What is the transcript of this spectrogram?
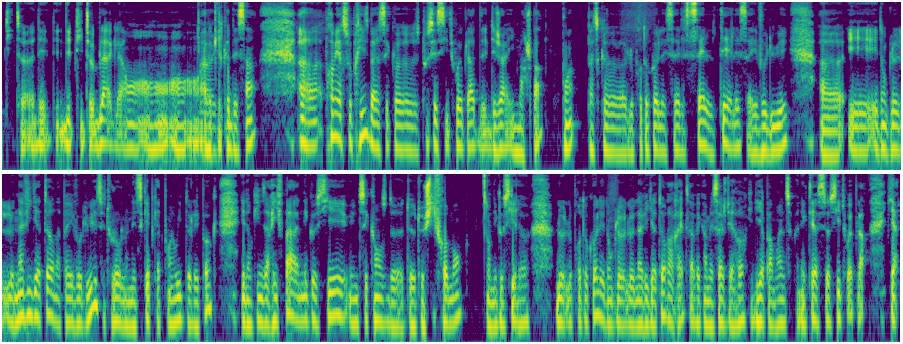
petites, des, petites blagues là, en, ah avec quelques dessins. première surprise, bah, c'est que tous ces sites web là, déjà, ils ne marchent pas parce que le protocole SSL TLS a évolué euh, et, donc le, navigateur n'a pas évolué, c'est toujours le Netscape 4.8 de l'époque, et donc ils n'arrivent pas à négocier une séquence de, de, de chiffrement on négocier le, le, protocole et donc le, navigateur arrête avec un message d'erreur qui dit il n'y a pas moyen de se connecter à ce site web là. Il y a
